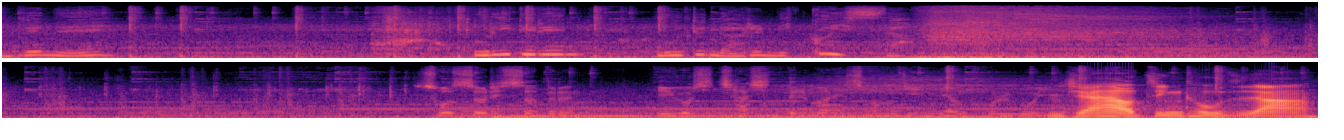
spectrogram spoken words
안 되네. 우리들은 모두 너를 믿고 있어. 소설이서들은 이곳이 자신들만의 성지 인 양 홀고 以 있 前还有金兔子啊，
